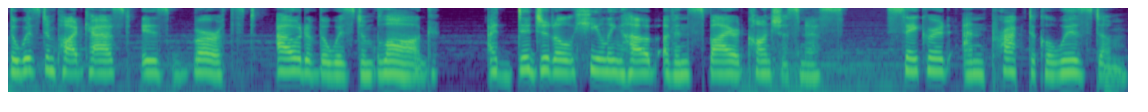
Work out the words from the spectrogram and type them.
The Wisdom Podcast is birthed out of the Wisdom blog, a digital healing hub of inspired consciousness sacred and practical wisdom,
